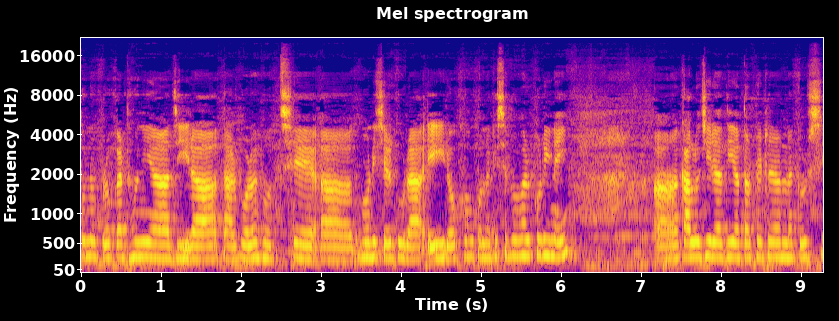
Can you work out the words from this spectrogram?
কোনো প্রকার ধনিয়া, জিরা, তারপরে হচ্ছে মরিচের গুঁড়া এই রকম কোনো কিছু ব্যবহার করি নাই। কালো জিরা দিয়ে তরকারিটা রান্না করছি,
